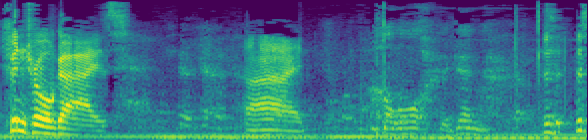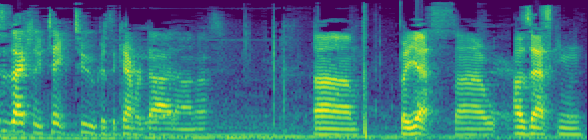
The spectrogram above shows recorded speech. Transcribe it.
Finntroll guys. Alright. Hello again. This, this is actually take two because the camera died on us. Um, but yes, uh, I was asking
